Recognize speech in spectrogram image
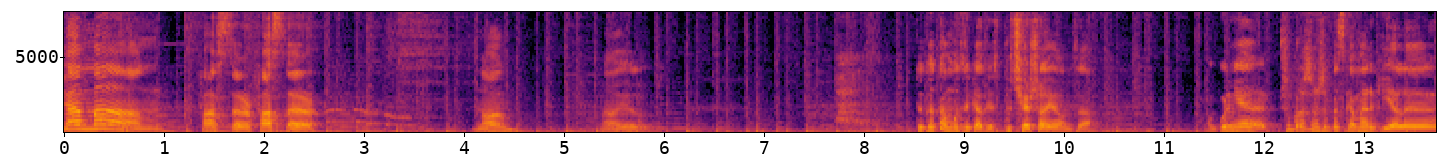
Come on! Faster, faster! No. No Jezus. Tylko ta muzyka to jest pocieszająca. Ogólnie, przepraszam, że bez kamerki, ale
